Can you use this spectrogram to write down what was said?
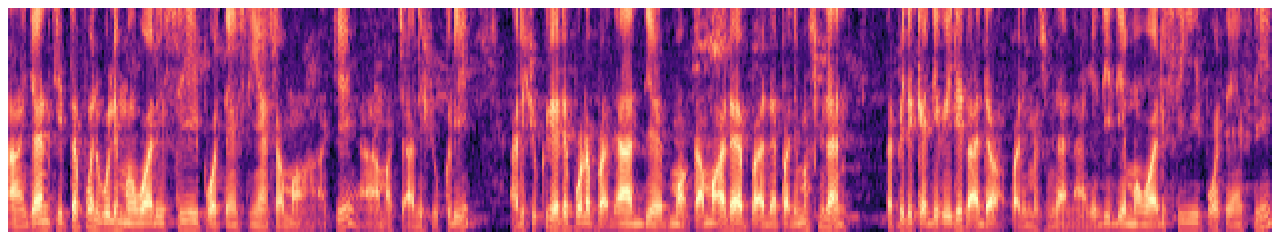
Uh, dan kita pun boleh mewarisi potensi yang sama okey. Uh, macam Ali Syukri. Ali Syukri ada pun dapat uh, dia mak kat mak ada ada 459 tapi dekat diri dia tak ada 459 uh, jadi dia mewarisi potensi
